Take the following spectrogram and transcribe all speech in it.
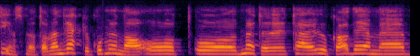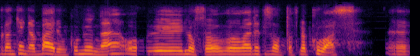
Teams-møter med en rekke kommuner, og, og møtet til uka det er med bl.a. Bærum kommune. Og vi vil også være representanter fra KS. Uh,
